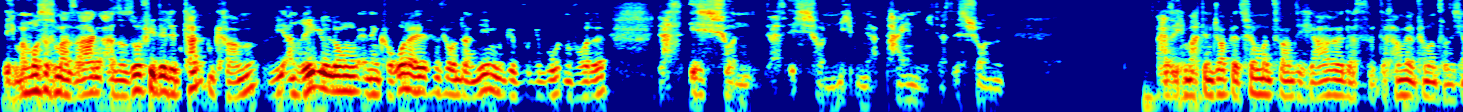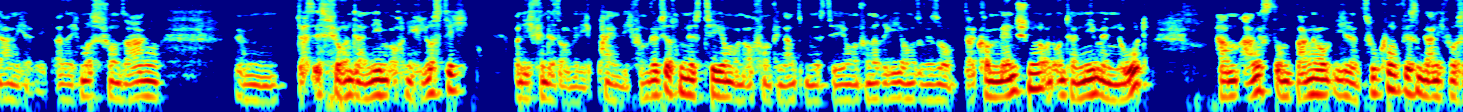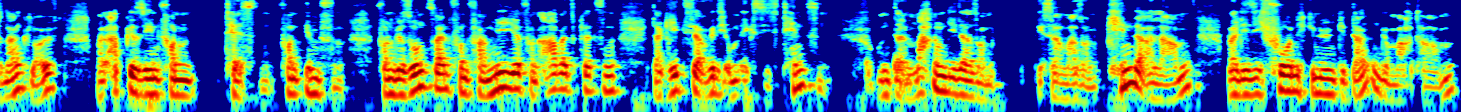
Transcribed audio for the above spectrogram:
ich, man muss es mal sagen, also so viel Dilettantenkram, wie an Regelungen in den Corona-Hilfen für Unternehmen ge geboten wurde, das ist schon, das ist schon nicht mehr peinlich. Das ist schon, also ich mache den Job jetzt 25 Jahre, das, das haben wir in 25 Jahren nicht erlebt. Also ich muss schon sagen, ähm, das ist für Unternehmen auch nicht lustig. Und ich finde das auch wirklich peinlich vom Wirtschaftsministerium und auch vom Finanzministerium und von der Regierung sowieso. Da kommen Menschen und Unternehmen in Not, haben Angst und Bange um ihre Zukunft, wissen gar nicht, wo es langläuft. Mal abgesehen von Testen, von Impfen, von Gesundsein, von Familie, von Arbeitsplätzen. Da geht es ja wirklich um Existenzen. Und dann machen die da so ein, ich sag mal, so ein Kinderalarm, weil die sich vorher nicht genügend Gedanken gemacht haben.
